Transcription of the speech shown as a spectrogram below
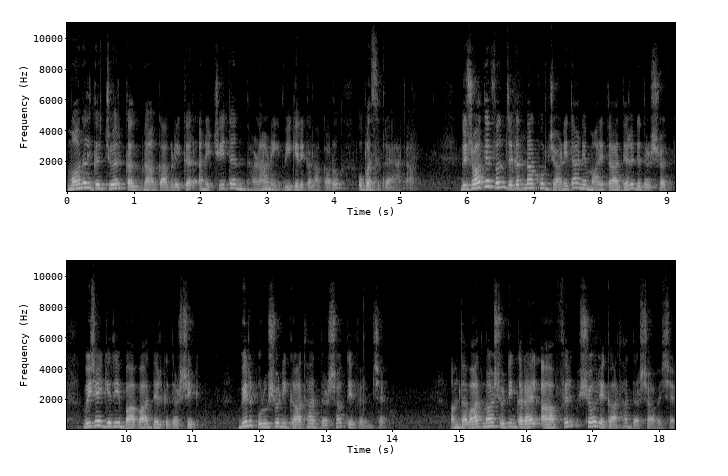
મોનલ ગજ્જર, કલ્પના ગાગડેકર અને ચેતન ધણાણી વગેરે કલાકારો ઉપસ્થિત રહ્યા હતા. ગુજરાતી ફિલ્મ જગતના ખૂબ જાણીતા અને માનીતા દીર્ઘદર્શક વિજયગીરી બાબા દીર્ઘદર્શિક વીર પુરુષોની ગાથા દર્શાવતી ફિલ્મ છે. અમદાવાદમાં શૂટિંગ કરાયેલ આ ફિલ્મ શૌર્ય ગાથા દર્શાવે છે.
